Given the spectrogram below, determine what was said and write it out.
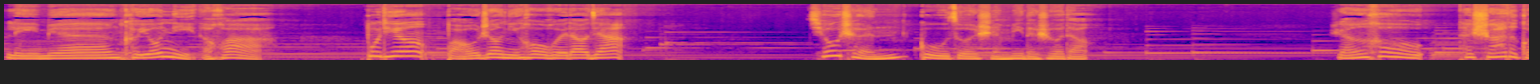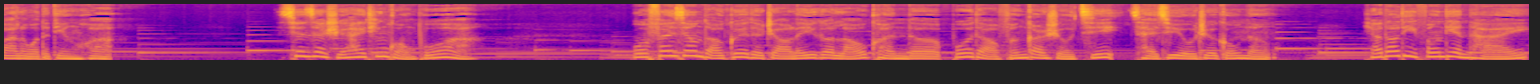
里面可有你的话，不听，保证你后悔到家。秋晨故作神秘地说道。然后他唰的挂了我的电话。现在谁还听广播啊？我翻箱倒柜的找了一个老款的波导翻盖手机，才具有这功能。调到地方电台，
